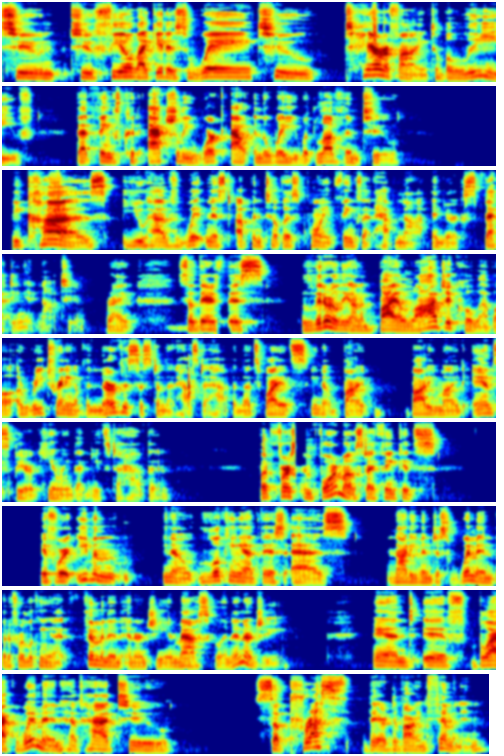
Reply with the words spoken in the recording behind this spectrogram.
to to feel like it is way too terrifying to believe that things could actually work out in the way you would love them to because you have witnessed up until this point things that have not and you're expecting it not to right? Mm-hmm. so there's this literally on a biological level a retraining of the nervous system that has to happen. That's why it's you know by body mind and spirit healing that needs to happen. But first and foremost i think it's if we're even you know looking at this as not even just women but if we're looking at feminine energy and masculine energy and if black women have had to suppress their divine feminine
